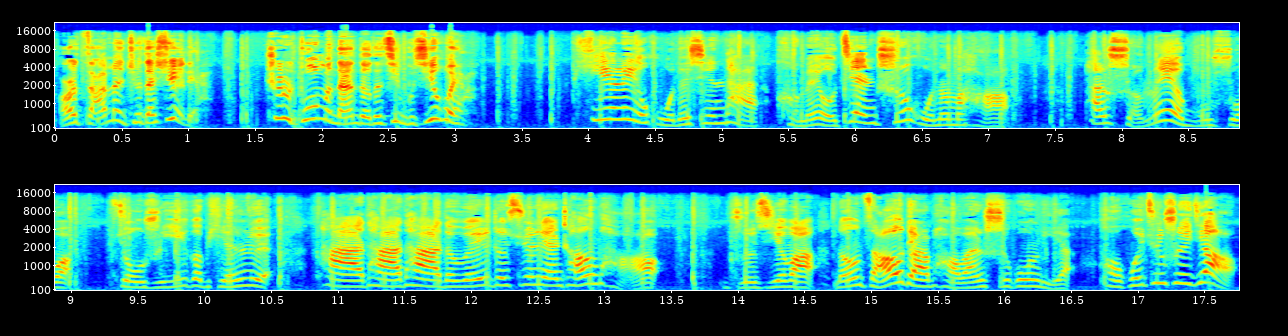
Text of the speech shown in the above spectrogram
而咱们却在训练，这是多么难得的进步机会啊！霹雳虎的心态可没有剑齿虎那么好。他什么也不说，就是一个频率，踏踏踏地围着训练场跑，只希望能早点跑完十公里，好回去睡觉。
